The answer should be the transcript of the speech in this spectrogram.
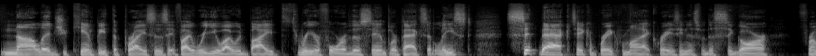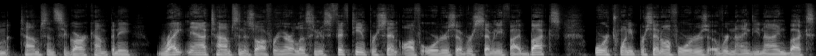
knowledge. You can't beat the prices. If I were you, I would buy three or four of those sampler packs at least. Sit back, take a break from all that craziness with a cigar from Thompson Cigar Company. Right now, Thompson is offering our listeners 15% off orders over 75 bucks or 20% off orders over 99 bucks.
